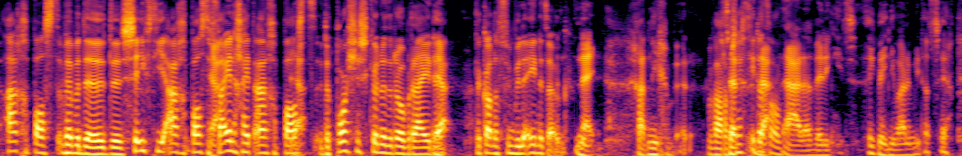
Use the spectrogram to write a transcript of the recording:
aangepast, we hebben de, de safety aangepast, de veiligheid aangepast, de Porsches kunnen erop rijden. Dan kan de Formule 1 het ook. Nee, gaat niet gebeuren. Waarom zegt hij dat nou, dan? Nou, dat weet ik niet. Ik weet niet waarom hij dat zegt.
